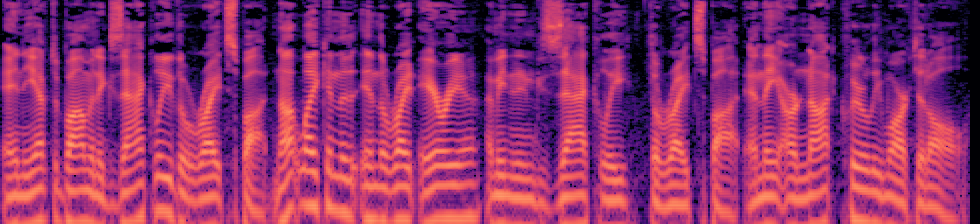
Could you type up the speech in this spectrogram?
And you have to bomb in exactly the right spot. Not like in the in the right area, I mean in exactly the right spot. And they are not clearly marked at all.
